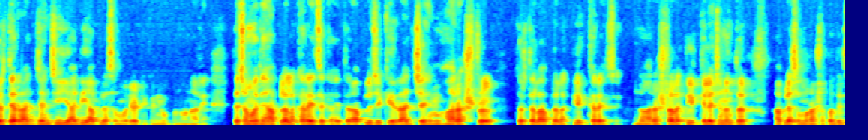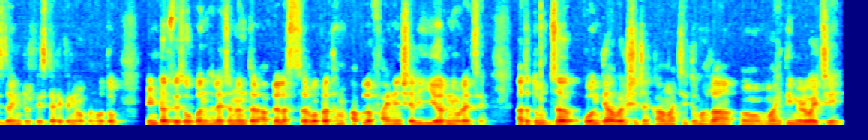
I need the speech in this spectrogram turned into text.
तर त्या राज्यांची यादी आपल्यासमोर या ठिकाणी ओपन होणार आहे. त्याच्यामध्ये आपल्याला करायचं काय? तर आपलं जे काही राज्य आहे महाराष्ट्र तर त्याला आपल्याला क्लिक करायचं आहे महाराष्ट्राला क्लिक केल्याच्यानंतर आपल्यासमोर अशा पद्धतीचा इंटरफेस त्या ठिकाणी ओपन होतो. इंटरफेस ओपन झाल्याच्यानंतर आपल्याला सर्वप्रथम आपलं फायनान्शियल इयर निवडायचं आहे आता तुमचं कोणत्या वर्षीच्या कामाची तुम्हाला माहिती मिळवायची आहे?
